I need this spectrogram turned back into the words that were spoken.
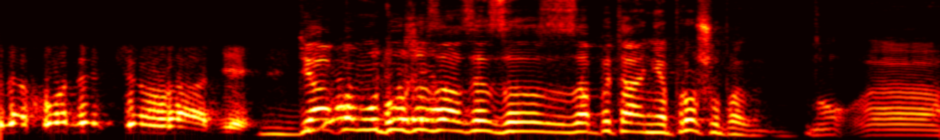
знаходиться в Раді. Дякуємо Я дуже за, за, за запитання. Прошу, пане. Ну, е,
